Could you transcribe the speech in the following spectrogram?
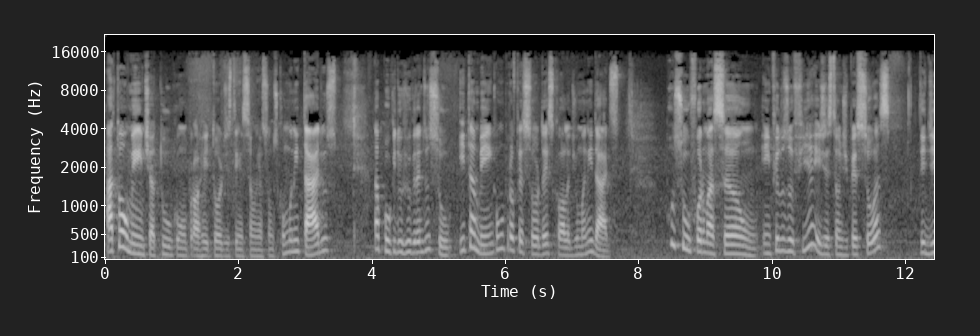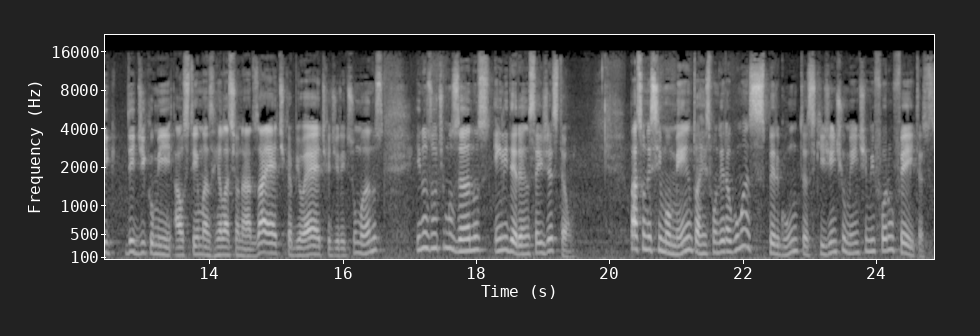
Atualmente atuo como pró-reitor de extensão e assuntos comunitários na PUC do Rio Grande do Sul e também como professor da Escola de Humanidades. Possuo formação em filosofia e gestão de pessoas, dedico-me aos temas relacionados à ética, bioética, direitos humanos e nos últimos anos em liderança e gestão. Passo nesse momento a responder algumas perguntas que gentilmente me foram feitas.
